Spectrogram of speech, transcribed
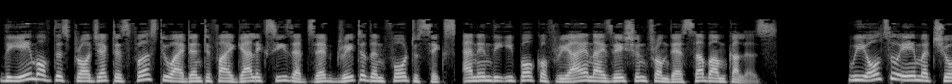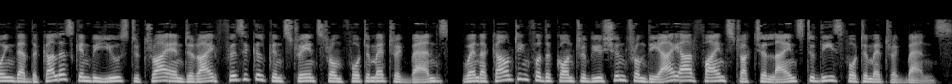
The aim of this project is first to identify galaxies at Z greater than 4 to 6, and in the epoch of reionization from their sub-UM colors. We also aim at showing that the colors can be used to try and derive physical constraints from photometric bands, when accounting for the contribution from the IR fine structure lines to these photometric bands.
